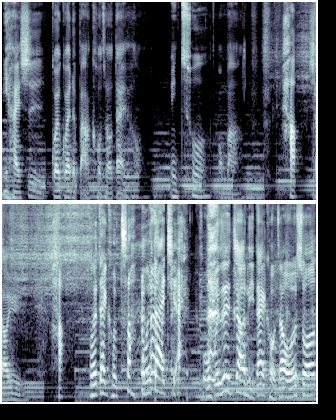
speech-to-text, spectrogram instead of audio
你还是乖乖的把口罩戴好。没错，好吗？好，小雨，好，我会戴口罩，我会戴起来。我不是叫你戴口罩，我是说，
